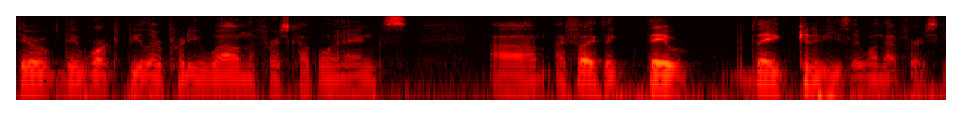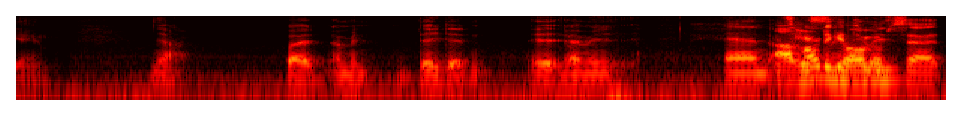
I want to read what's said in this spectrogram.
They were, they worked Buehler pretty well in the first couple innings. Um, I feel like they they they could have easily won that first game. Yeah. But I mean they didn't. It, I mean, and It's hard to get too these- upset.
